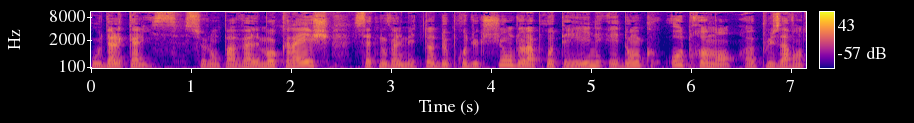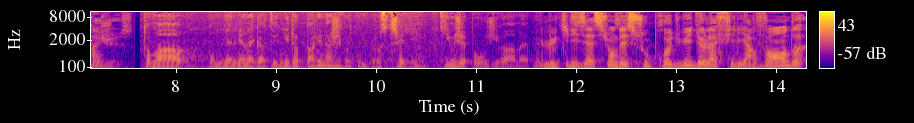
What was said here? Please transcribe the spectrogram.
ou d'alcalis. Selon Pavel Mokreish, cette nouvelle méthode de production de la protéine est donc autrement euh, plus avantageuse. L'utilisation des sous-produits de la filière viande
